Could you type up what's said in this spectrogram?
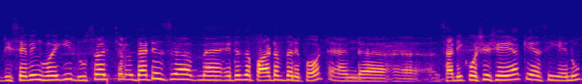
ਦੀ ਸੇਵਿੰਗ ਹੋਏਗੀ ਦੂਸਰਾ ਚਲੋ ਦੈਟ ਇਜ਼ ਮੈਂ it is a part of the report and ਸਾਡੀ ਕੋਸ਼ਿਸ਼ ਇਹ ਹੈ ਕਿ ਅਸੀਂ ਇਹਨੂੰ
